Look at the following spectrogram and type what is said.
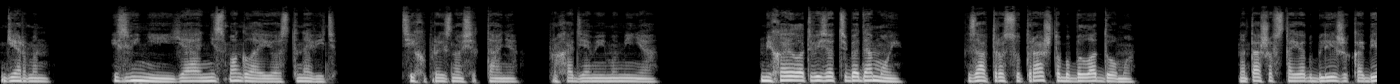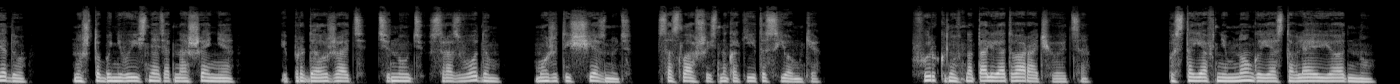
Герман, «Извини, я не смогла ее остановить», — тихо произносит Таня, проходя мимо меня. «Михаил отвезет тебя домой. Завтра с утра, чтобы была дома». Наташа встает ближе к обеду, но чтобы не выяснять отношения и продолжать тянуть с разводом, может исчезнуть, сославшись на какие-то съемки. Фыркнув, Наталья отворачивается. Постояв немного, я оставляю ее одну.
